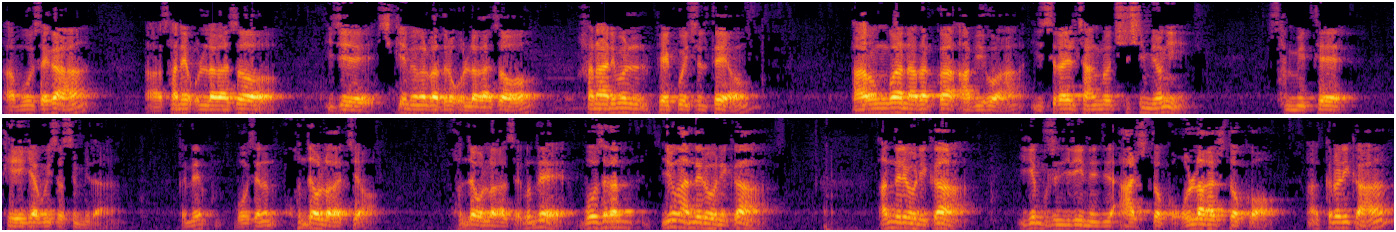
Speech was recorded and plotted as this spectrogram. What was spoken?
아, 모세가 아, 산에 올라가서 이제 십계명을 받으러 올라가서 하나님을 뵙고 있을 때요. 아론과 나답과 아비후와 이스라엘 장로 70명이 산 밑에 대기하고 있었습니다. 근데 모세는 혼자 올라갔죠. 혼자 올라갔어요. 근데 모세가 영 안 내려오니까 안 내려오니까 이게 무슨 일이 있는지 알 수도 없고 올라갈 수도 없고 아, 그러니까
